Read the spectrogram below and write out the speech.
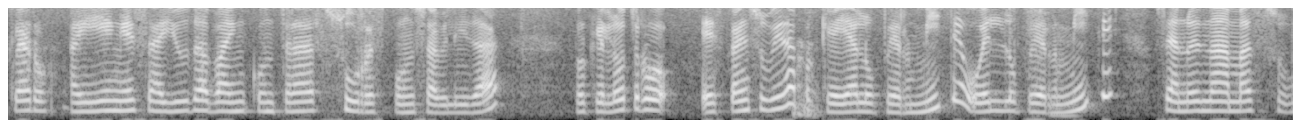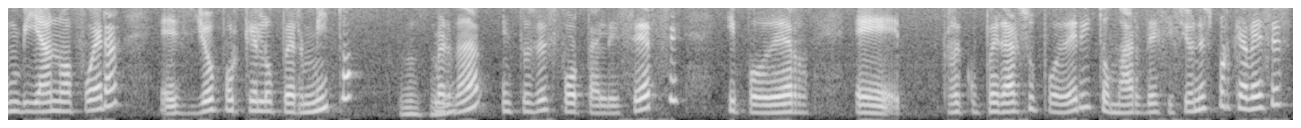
Claro, ahí en esa ayuda va a encontrar su responsabilidad, porque el otro está en su vida porque ella lo permite o él lo permite, o sea, no es nada más un villano afuera, es yo porque lo permito, ¿verdad? Entonces fortalecerse y poder eh, recuperar su poder y tomar decisiones, porque a veces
